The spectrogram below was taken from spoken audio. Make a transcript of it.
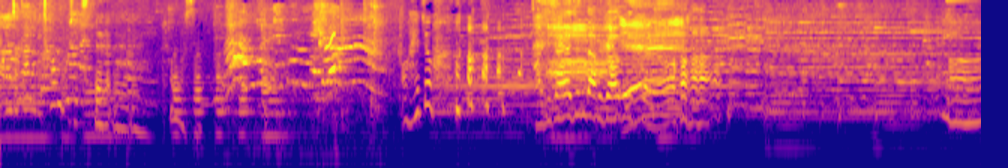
혼자 다른 거 처음 보셨어요? 네, 네, 네. 처음 봤어요. 어, 해줘. 자기가 해준다고 하고 예. 있어요. 아.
